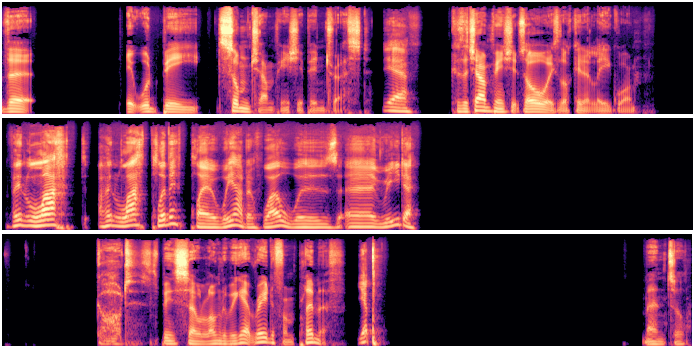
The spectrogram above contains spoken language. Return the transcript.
that it would be some championship interest Yeah. because the championship's always looking at League One. I think last I think last Plymouth player we had as well was uh Reader. God, it's been so long. Did we get Reader from Plymouth? Yep. Mental.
